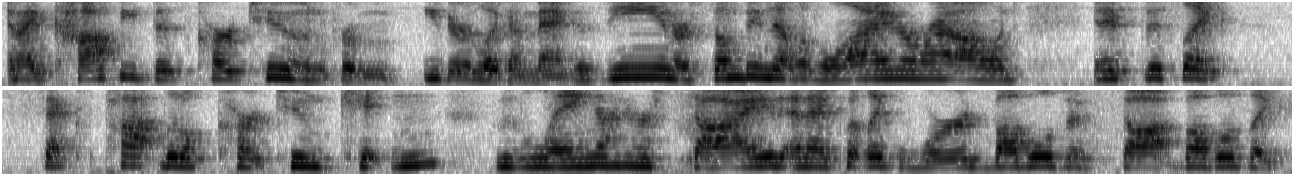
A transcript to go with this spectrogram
And I copied this cartoon from either like a magazine or something that was lying around. And it's this like sex pot little cartoon kitten who's laying on her side and I put like word bubbles or thought bubbles like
